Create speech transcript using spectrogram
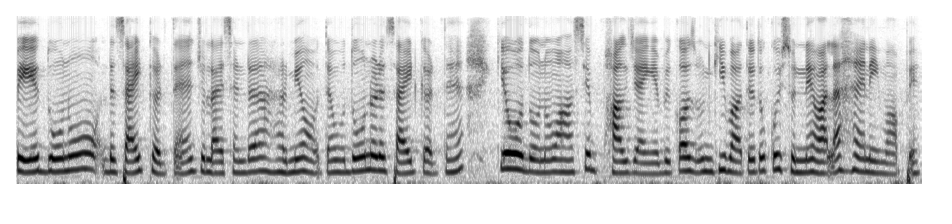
पे दोनों डिसाइड करते हैं, जो लाइसेंडर हरमिया होते हैं, वो दोनों डिसाइड करते हैं कि वो दोनों वहाँ से भाग जाएँगे बिकॉज़ उनकी बातें तो कोई सुनने वाला है नहीं वहाँ पर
